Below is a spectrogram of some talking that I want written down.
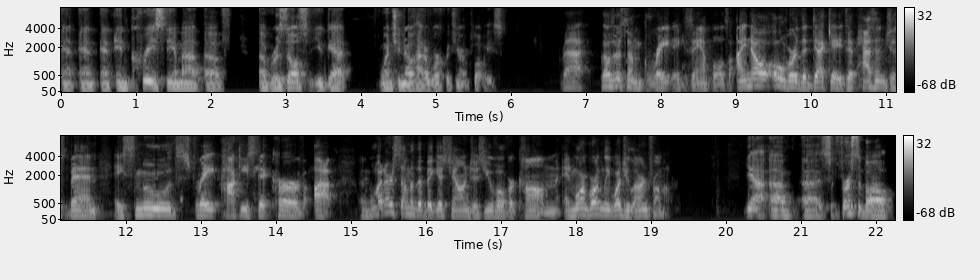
and and, and increase the amount of of results that you get once you know how to work with your employees. That those are some great examples. I know over the decades it hasn't just been a smooth, straight hockey stick curve up. What are some of the biggest challenges you've overcome, and more importantly, what'd you learn from them? Yeah. Uh, uh, so first of all,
